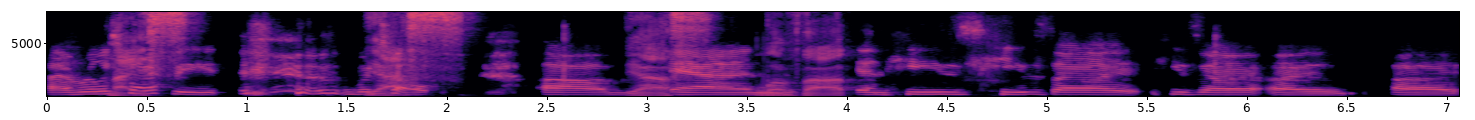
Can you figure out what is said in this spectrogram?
I have really small feet, which helps. yes. Um, Yes. and Love that. and he's he's a he's a a a,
